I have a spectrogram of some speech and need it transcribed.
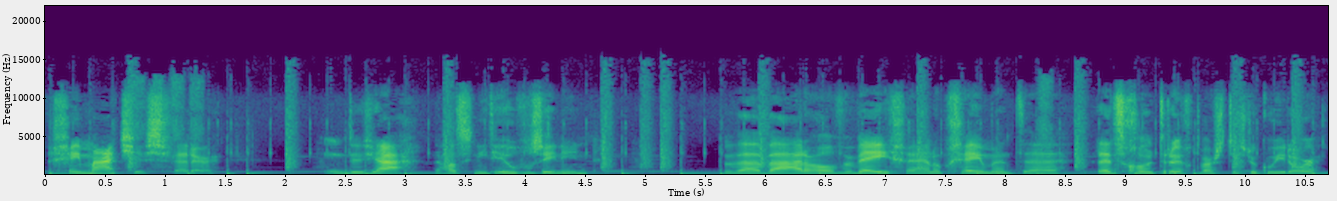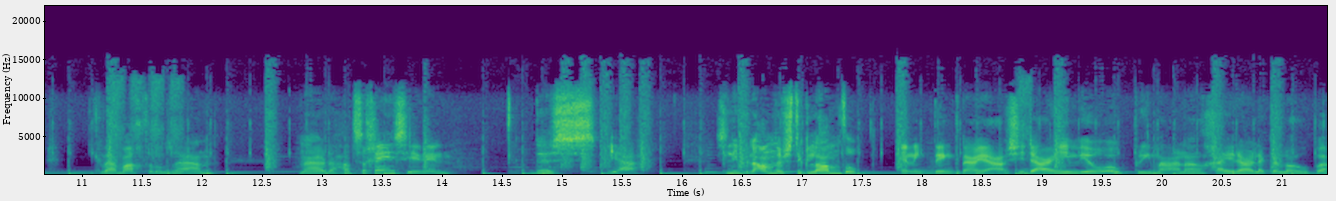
geen maatjes verder. Dus ja, daar had ze niet heel veel zin in. We waren halverwege en op een gegeven moment uh, rent ze gewoon terug. dwars tussen de koeien door. Die kwamen achter ons aan. Nou, daar had ze geen zin in. Dus ja, ze liep een ander stuk land op. En ik denk, nou ja, als je daarheen wil, ook prima. Dan ga je daar lekker lopen.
